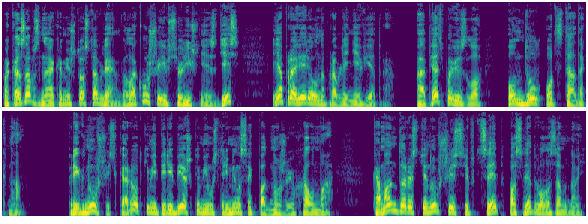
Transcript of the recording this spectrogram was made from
Показав знаками, что оставляем волокуши и все лишнее здесь, я проверил направление ветра. Опять повезло, он дул от стада к нам. Пригнувшись, короткими перебежками устремился к подножию холма. Команда, растянувшись в цепь, последовала за мной.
